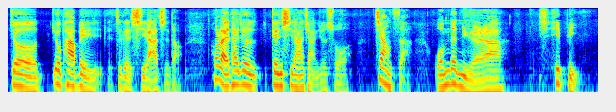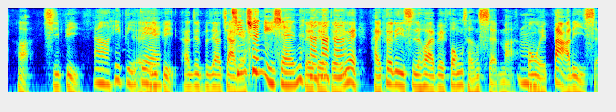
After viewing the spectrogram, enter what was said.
就就怕被这个希拉知道。后来他就跟希拉讲，就说这样子啊，我们的女儿啊，Hebe。啊，希碧啊，希碧对，希碧，她就不是要嫁给青春女神？对对对，因为海克力士后来被封成神嘛，封为大力神。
